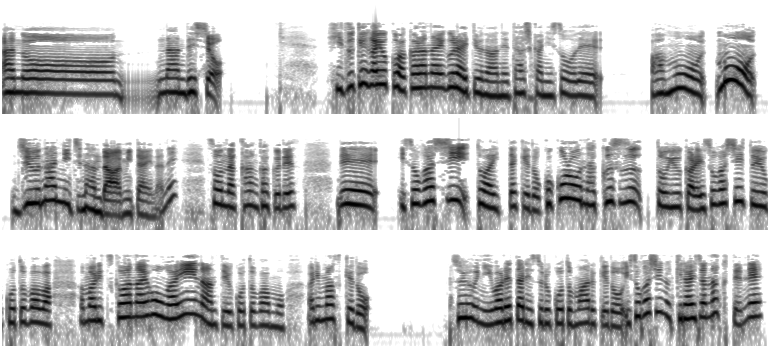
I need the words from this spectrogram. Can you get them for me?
あのー、なんでしょう。日付がよくわからないぐらいっていうのはね、確かにそうで、あ、もう、もう、十何日なんだ、みたいなね。そんな感覚です。で、忙しいとは言ったけど、心をなくすというから忙しいという言葉はあまり使わない方がいいなんていう言葉もありますけど、そういう風に言われたりすることもあるけど、忙しいの嫌いじゃなくてね、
